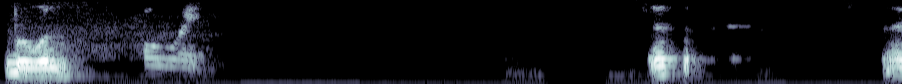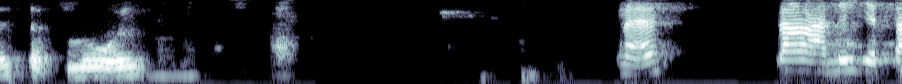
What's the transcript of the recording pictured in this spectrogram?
4 41ណាដល់អានិយត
